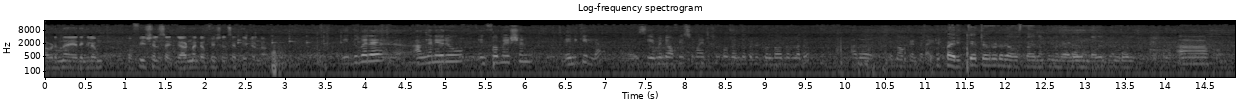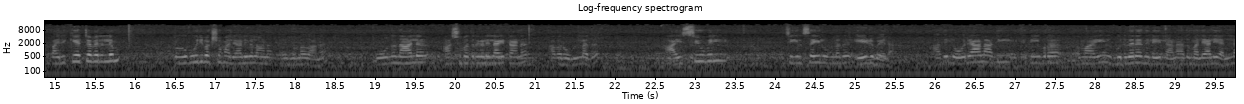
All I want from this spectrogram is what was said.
അവിടുന്ന് ഏതെങ്കിലും ഒഫീഷ്യൽസ് ഗവൺമെന്റ് ഒഫീഷ്യൽസ് എത്തിയിട്ടുണ്ടോ? ഇതുവരെ അങ്ങനെ ഒരു ഇൻഫർമേഷൻ എനിക്കില്ല. സി എമ്മിന്റെ ഓഫീസുമായിട്ട് ചിലപ്പോൾ ബന്ധപ്പെട്ടിട്ടുണ്ടോ എന്നുള്ളത് അത് നോക്കേണ്ടതായി പരിക്കേറ്റവരുടെ പരിക്കേറ്റവരിലും ബഹുഭൂരിപക്ഷം മലയാളികളാണ് എന്നുള്ളതാണ്. മൂന്ന് നാല് ആശുപത്രികളിലായിട്ടാണ് അവർ ഉള്ളത്. ഐ സിയുവിൽ ചികിത്സയിലുള്ളത് ഏഴുപേരാണ് അതിൽ ഒരാൾ അതിതീവ്രമായി ഗുരുതര നിലയിലാണ്. അത് മലയാളി അല്ല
